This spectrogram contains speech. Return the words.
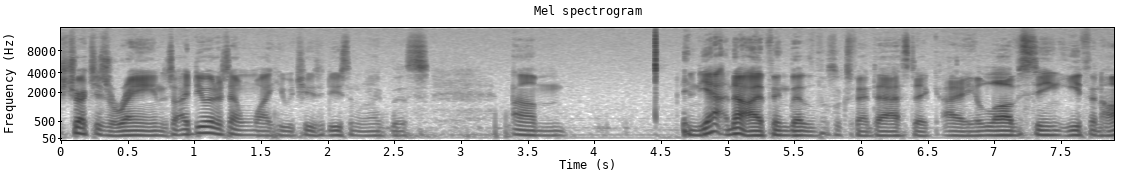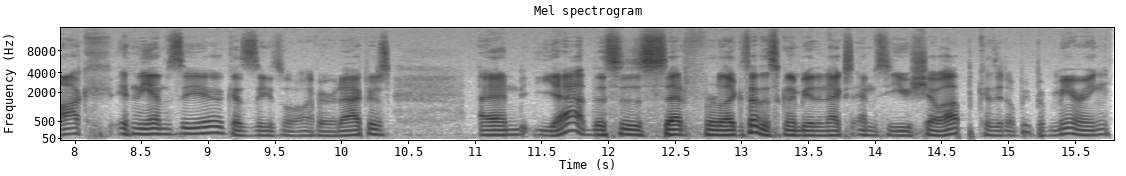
stretch his range. I do understand why he would choose to do something like this. Um, and yeah, no, I think that this looks fantastic. I love seeing Ethan Hawke in the MCU because he's one of my favorite actors. And yeah, this is set for, like I said, this is going to be the next MCU show up because it'll be premiering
